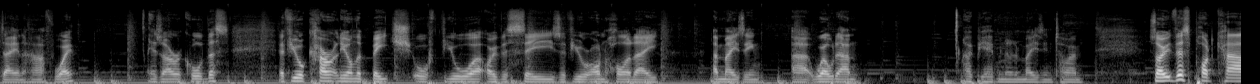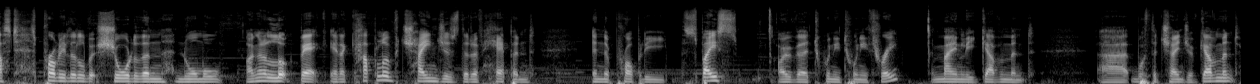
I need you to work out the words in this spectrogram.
day and a half away as I record this. If you're currently on the beach or if you're overseas, if you're on holiday, amazing. Uh, well done. I hope you're having an amazing time. So, this podcast is probably a little bit shorter than normal. I'm going to look back at a couple of changes that have happened in the property space over 2023, mainly government uh, with the change of government.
